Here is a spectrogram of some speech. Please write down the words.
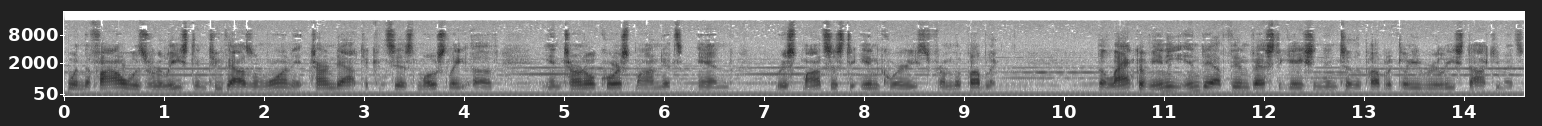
When the file was released in 2001, it turned out to consist mostly of internal correspondence and responses to inquiries from the public. The lack of any in depth investigation into the publicly released documents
